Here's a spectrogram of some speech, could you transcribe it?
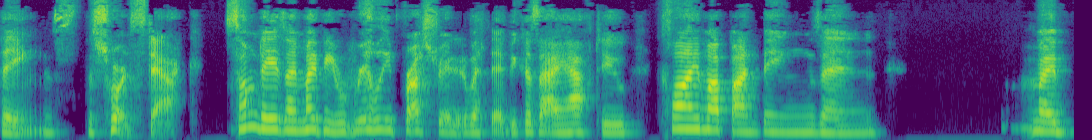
things, the short stack. Some days I might be really frustrated with it because I have to climb up on things and my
